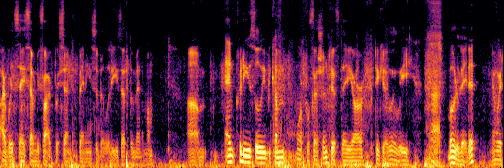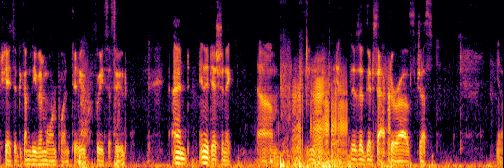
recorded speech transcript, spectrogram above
I would say, 75% of Benny's abilities at the minimum. Um, and could easily become more proficient if they are particularly motivated, in which case it becomes even more important to freeze the food. And in addition, it, um, there's a good factor of just you know,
